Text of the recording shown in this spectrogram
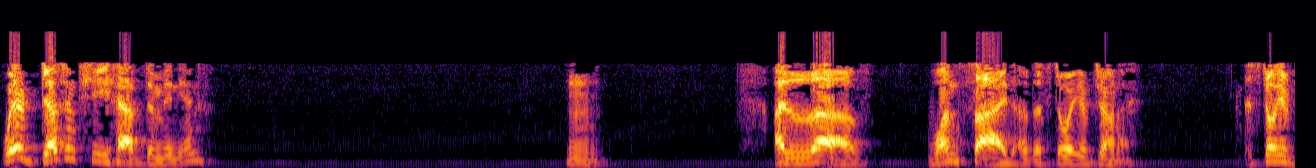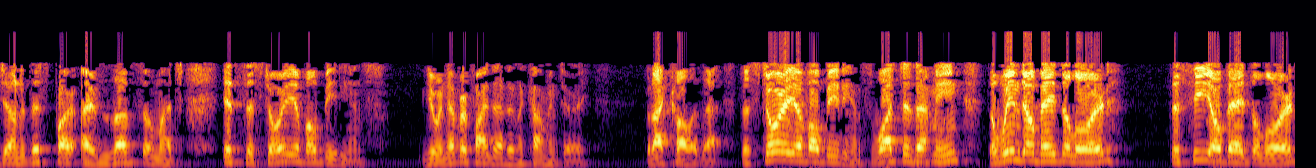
Where doesn't he have dominion? Hmm. I love one side of the story of Jonah. The story of Jonah, this part I love so much. It's the story of obedience. You will never find that in a commentary, but I call it that. The story of obedience. What does that mean? The wind obeyed the Lord, the sea obeyed the Lord,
